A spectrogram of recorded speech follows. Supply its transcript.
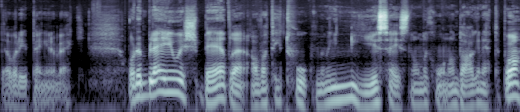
Der var de pengene vekk. Og det ble jo ikke bedre av at jeg tok med meg nye 1600 kroner dagen etterpå,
